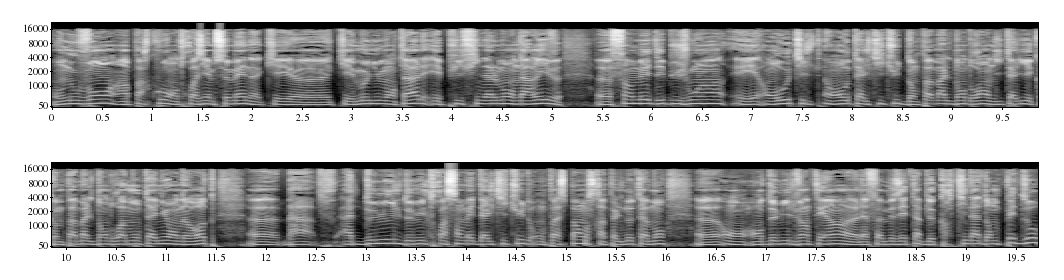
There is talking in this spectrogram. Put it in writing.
nous vend un parcours en troisième semaine qui est qui est monumental et puis finalement on arrive fin mai début juin et en haute en haute altitude dans pas mal d'endroits en Italie et comme pas mal d'endroits montagneux en Europe, bah à 2000 2300 mètres d'altitude on passe pas. On se rappelle notamment en, en 2021 la fameuse étape de Cortina d'Ampezzo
